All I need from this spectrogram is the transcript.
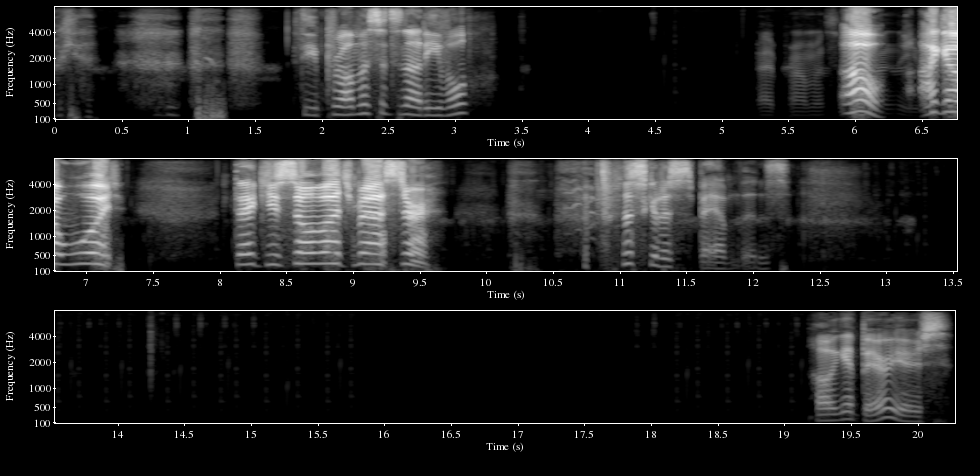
okay. Do you promise it's not evil? I promise. Oh. I got wood. Thank you so much, Master. I'm just gonna spam this. Oh, I get barriers.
